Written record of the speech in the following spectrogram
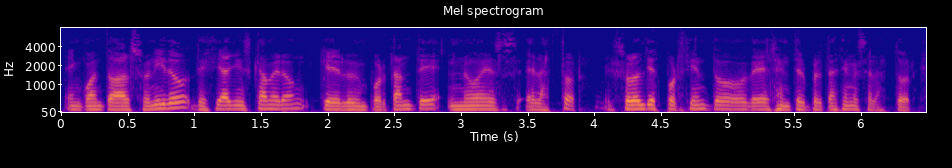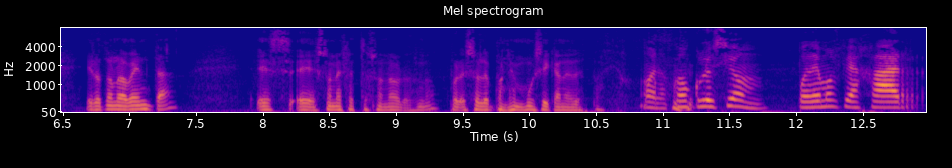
En cuanto al sonido, decía James Cameron que lo importante no es el actor. Solo el 10% de la interpretación es el actor. El otro 90% es, eh, son efectos sonoros, ¿no? Por eso le ponen música en el espacio. Bueno, conclusión. Podemos viajar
